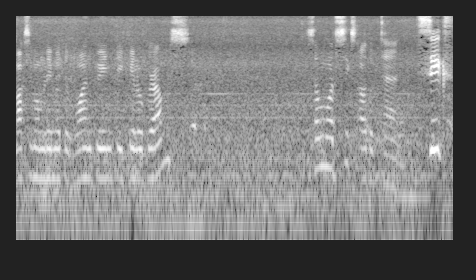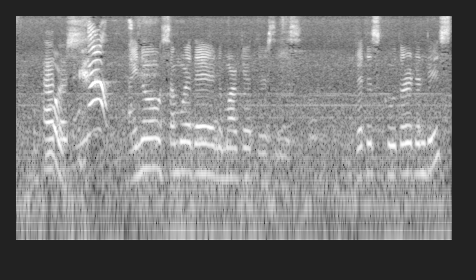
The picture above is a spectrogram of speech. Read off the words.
maximum limit of 120 kilograms, somewhat 6 out of 10. 6 Of course. No. I know somewhere there in the market there's this better scooter than this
